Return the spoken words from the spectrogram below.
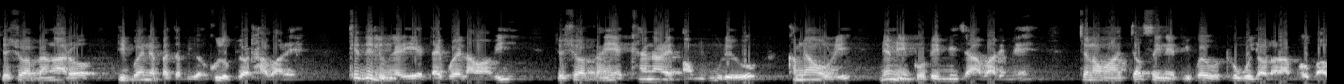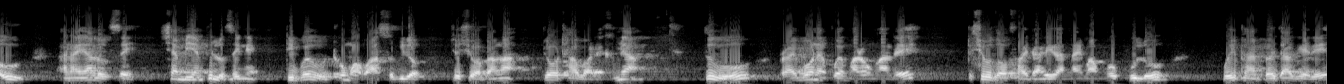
ဂျိုရှွာဘန်ကတော့ဒီပွဲနဲ့ပတ်သက်ပြီးတော့အခုလိုပြောထားပါတယ်ခေတ်သစ်လူငယ်တွေရဲ့တိုက်ပွဲလာပါပြီဂျိုရှွာဘန်ရဲ့ခမ်းနားတဲ့အောင်မြင်မှုတွေကိုခမောင်းတို့မျက်မြင်ကိုယ်တွေ့မြင်ကြပါလိမ့်မယ်ကျွန်တော်ဟာကြောက်စိတ်နဲ့ဒီပွဲကိုထိုးဖို့ရောက်လာတာမဟုတ်ပါဘူးအနိုင်ရလို့စိတ်ချန်ပီယံဖြစ်လို့စိတ်နဲ့ဒီပွဲကိုထိုးမှာပါဆိုပြီးတော့ဂျိုရှွာဘန်ကပြောထားပါတယ်ခင်ဗျ သူ့ကို rival နဲ့ပွဲမှာတော့ကလည်းတချို့သော fighter တွေကနိုင်မှာမဟုတ်ဘူးလို့ဝေဖန်ပြောကြားခဲ့တယ်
